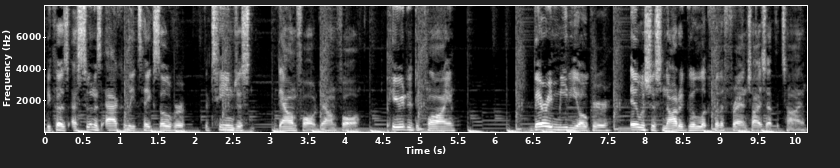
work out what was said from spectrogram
because as soon as Ackerley takes over, the team just downfall, downfall. Period of decline. Very mediocre. It was just not a good look for the franchise at the time.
